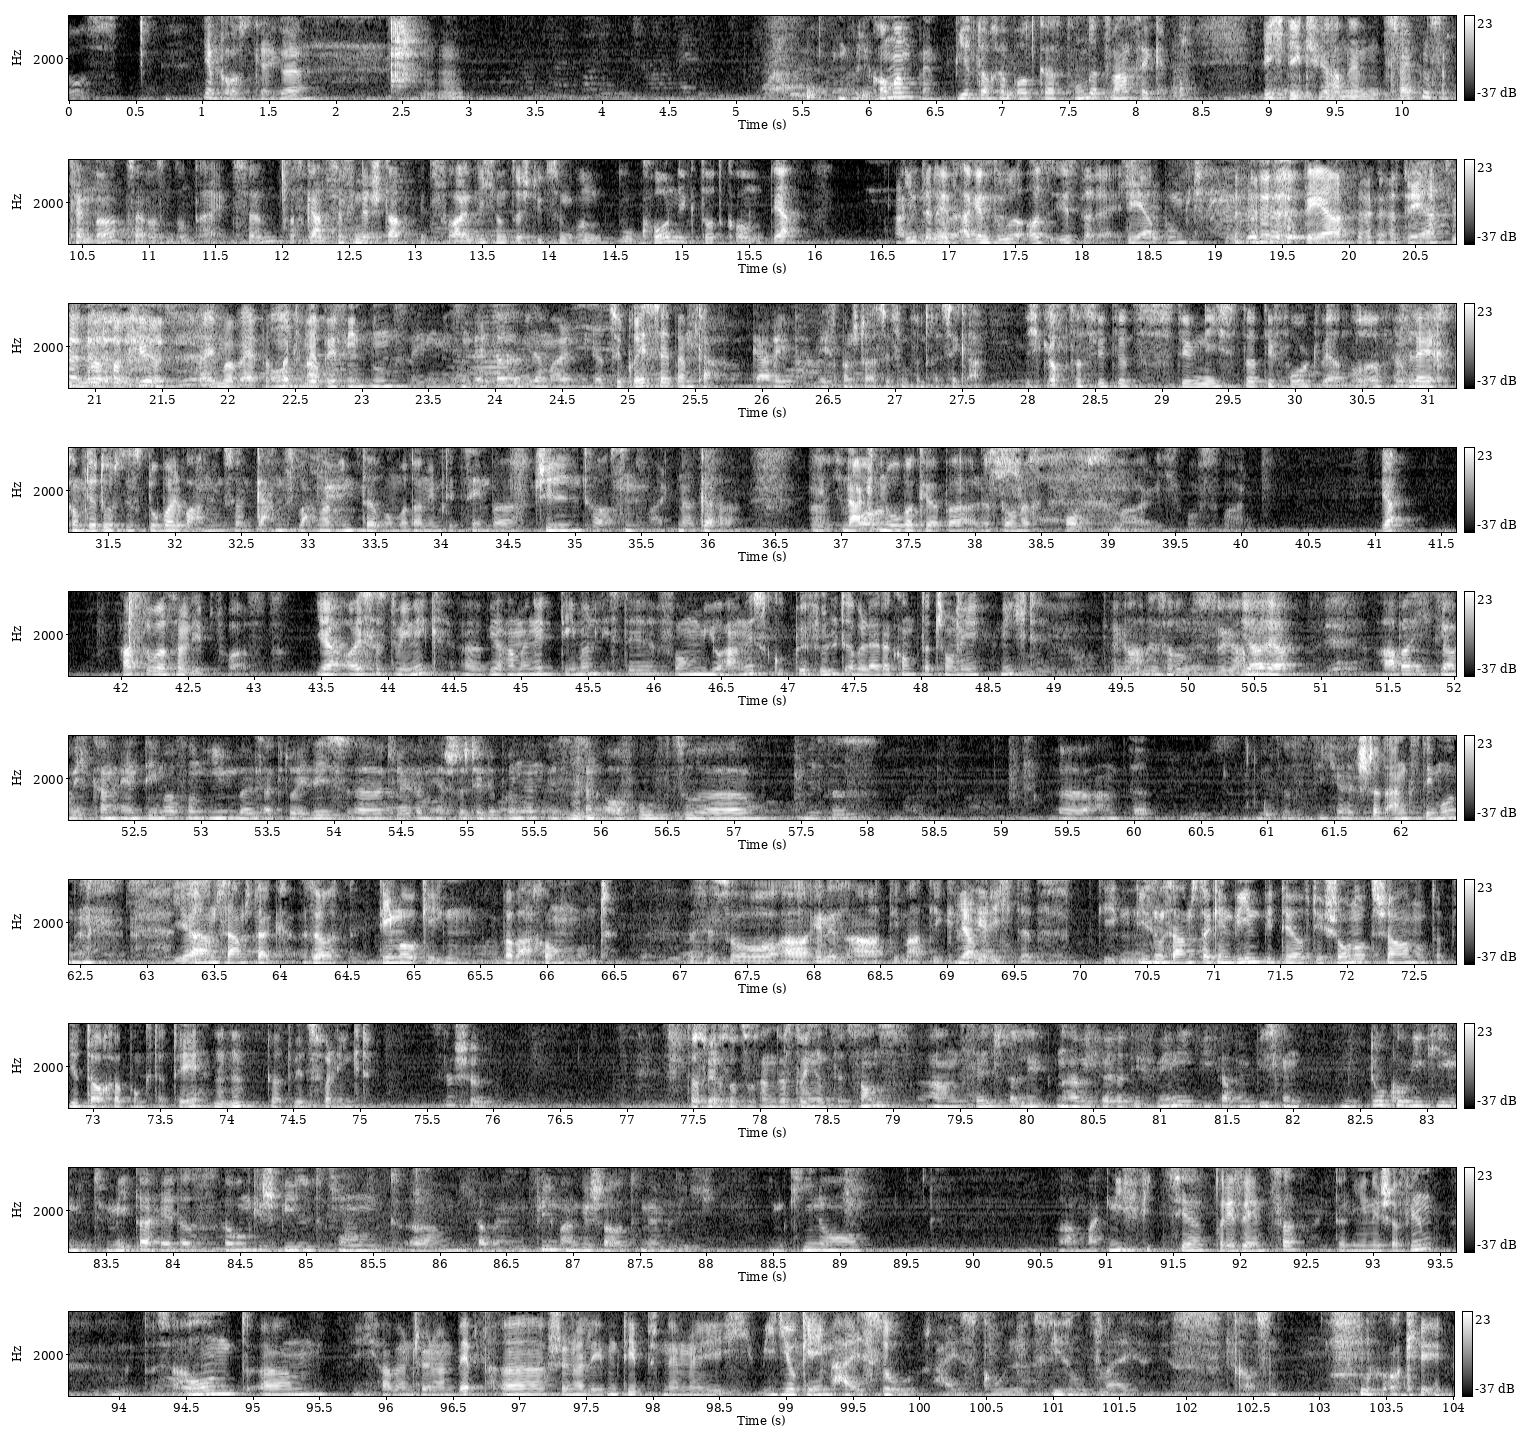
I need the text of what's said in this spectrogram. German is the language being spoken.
Los. Ja, Prost, Gregor. Und willkommen beim Biertaucher Podcast 120. Richtig, wir haben den 2. September 2013. Das Ganze findet statt mit freundlicher Unterstützung von wukonic.com, der Agentur. Internetagentur aus Österreich. Der Punkt. Der. Der. Das wird immer verkürzt, weil immer weiter Und wir verknappt. befinden uns wegen diesem Wetter wieder mal in der Zypresse beim Ga- Garib, Westbahnstraße 35a. Ich glaube, das wird jetzt demnächst der Default werden, oder? Für Vielleicht uns. kommt ja durch das Global Warming so ein ganz warmer Winter, wo wir dann im Dezember chillen draußen im alten AKH. Mit nackten hoffe- Oberkörper, alles da noch. Ich hoff's mal, ich hoff's mal. Ja. Hast du was erlebt, Horst? Ja, äußerst wenig. Äh, Wir haben eine Themenliste vom Johannes gut befüllt, aber leider kommt der Johnny nicht. Der Johannes hat uns. Johannes, Ja, ja. Aber ich glaube, ich kann ein Thema von ihm, weil es aktuell ist, äh, gleich an erster Stelle bringen. Es ist ein Aufruf zur, wie ist das? Äh, an, äh, wie ist das? Sicherheit statt Angst-Demo? Ja. Am Samstag. Also Demo gegen Überwachung und Das ist so äh, NSA-Thematik Ja. gerichtet gegen. diesen Samstag in Wien bitte auf die Shownotes schauen unter biertaucher.at. Mhm. Dort wird es verlinkt. Sehr schön. Das wäre sozusagen das Dringendste. Sonst an Selbsterlebten habe ich relativ wenig. Ich habe ein bisschen mit DokuWiki, mit Meta-Headers herumgespielt und ähm, ich habe einen Film angeschaut, nämlich im Kino äh, Magnificia Presenza, italienischer Film. Interessant. Und ähm, ich habe einen schönen Web, äh, schöner Leben-Tipp, nämlich Videogame High School, High School Season 2 ist draußen. Okay.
